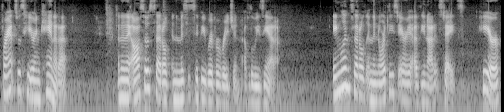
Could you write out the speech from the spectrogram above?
France was here in Canada, and then they also settled in the Mississippi River region of Louisiana. England settled in the northeast area of the United States, here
